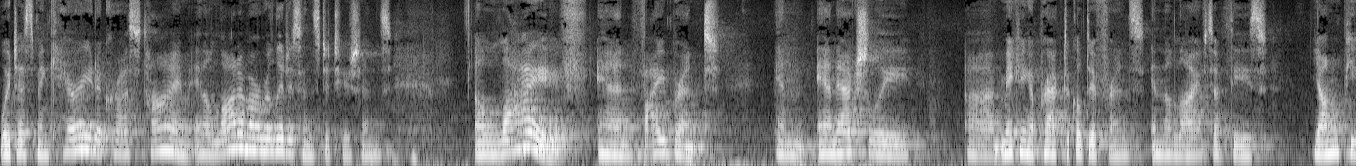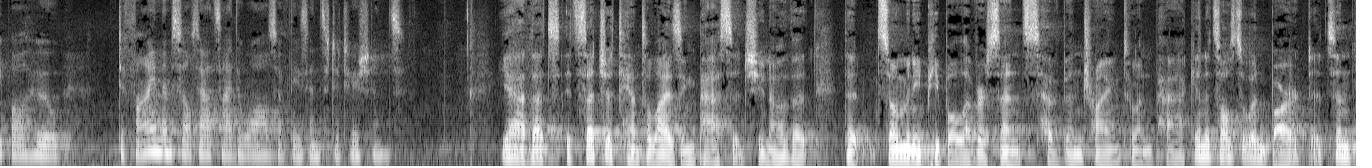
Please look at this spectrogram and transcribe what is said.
which has been carried across time in a lot of our religious institutions, alive and vibrant, and, and actually uh, making a practical difference in the lives of these young people who define themselves outside the walls of these institutions. Yeah, that's it's such a tantalizing passage, you know, that that so many people ever since have been trying to unpack, and it's also in Barth. It's in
